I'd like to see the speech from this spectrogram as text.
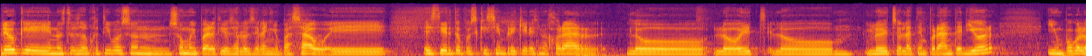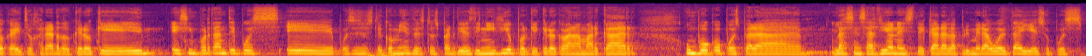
Creo que nuestros objetivos son, son muy parecidos a los del año pasado. Eh, es cierto pues que siempre quieres mejorar lo, lo, lo, lo hecho en la temporada anterior y un poco lo que ha dicho Gerardo. Creo que es importante pues, eh, pues eso, este comienzo, estos partidos de inicio, porque creo que van a marcar un poco pues para las sensaciones de cara a la primera vuelta y eso pues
